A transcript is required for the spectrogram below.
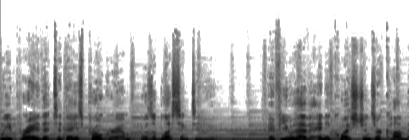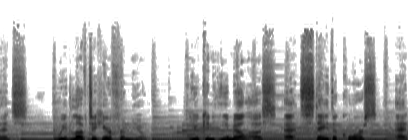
We pray that today's program was a blessing to you. If you have any questions or comments, we'd love to hear from you you can email us at staythecourse at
